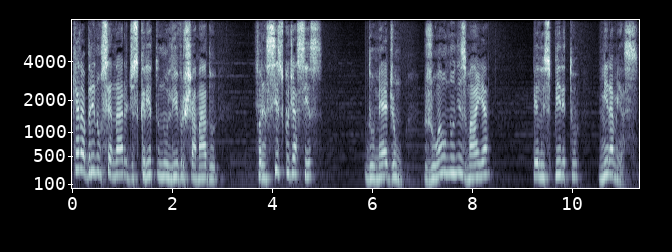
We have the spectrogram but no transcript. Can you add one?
Quero abrir um cenário descrito no livro chamado Francisco de Assis, do médium João Nunes Maia, pelo espírito Miramês.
